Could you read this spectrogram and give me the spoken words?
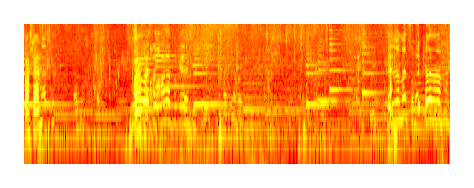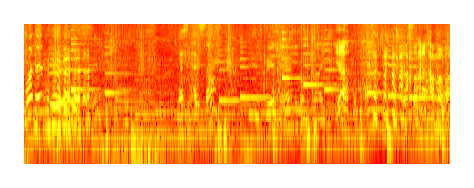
Was dann? Das Fahrrad vergessen. Können wir nochmal zurück? Können wir nochmal von vorne? Was ist denn alles da? Diese Späße, ja? Ja, Das ist doch die Kamera.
